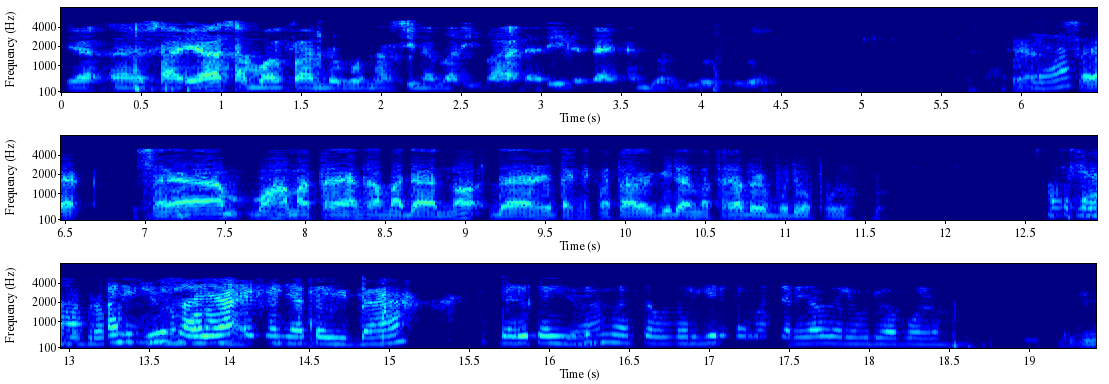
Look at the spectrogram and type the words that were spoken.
Ya, eh, saya Samuel Fernando Bonar Sinabariba dari DTMM 2020. Ya. Ya, saya saya Muhammad Ryan Ramadano dari Teknik Metalurgi dan Material 2020. Oke, ada berapa ini saya Evania Taiba dari Teknik Iya. Metalurgi dan Material 2020. Jadi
